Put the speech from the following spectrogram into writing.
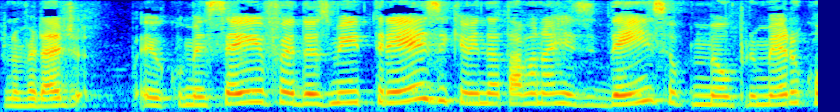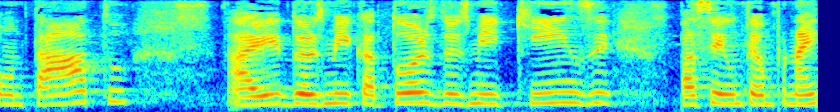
Tipo, na verdade, eu comecei, foi 2013 que eu ainda estava na residência, o meu primeiro contato. Aí, 2014, 2015, passei um tempo na,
